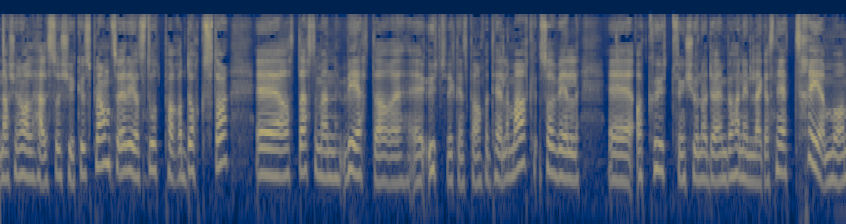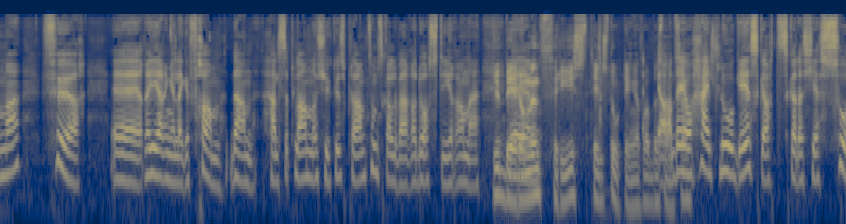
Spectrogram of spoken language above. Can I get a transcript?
nasjonal helse- og sykehusplan, så er det jo et stort paradoks da, at dersom en vedtar utviklingsplan for Telemark, så vil akuttfunksjon og døgnbehandling legges ned tre måneder før regjeringen legger fram den helseplanen og sykehusplanen som skal være da styrende. Du ber om eh, en frys til Stortinget for å bestemme seg? Ja, det er jo helt logisk at skal det skje så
